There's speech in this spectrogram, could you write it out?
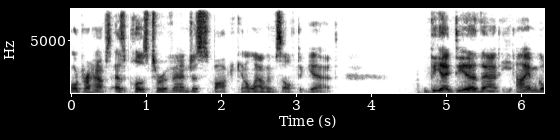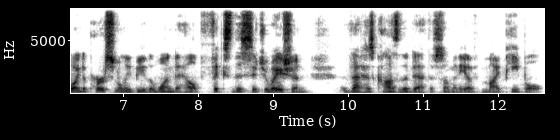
or perhaps as close to revenge as Spock can allow himself to get. The idea that I am going to personally be the one to help fix this situation that has caused the death of so many of my people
